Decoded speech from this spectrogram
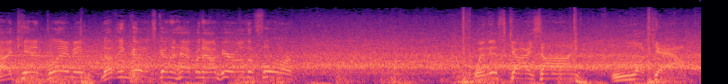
I can't blame him. Nothing good is going to happen out here on the floor. When this guy's on, look out.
